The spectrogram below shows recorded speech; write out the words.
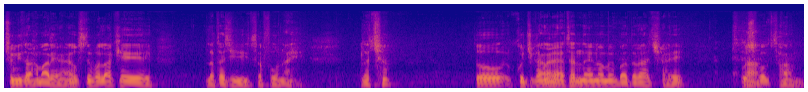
सुनीता हमारे यहाँ है। उसने बोला कि लता जी का फ़ोन आए। बोला, अच्छा। तो कुछ गाना गाया था नैनों में बदरा छाए। उस हाँ। वक्त हाँ।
